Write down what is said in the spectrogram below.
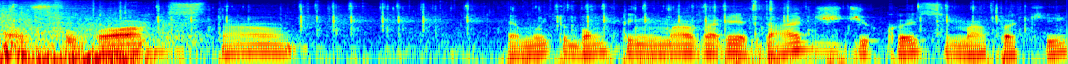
Dá o full box e tal. É muito bom, tem uma variedade de coisas esse mapa aqui.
